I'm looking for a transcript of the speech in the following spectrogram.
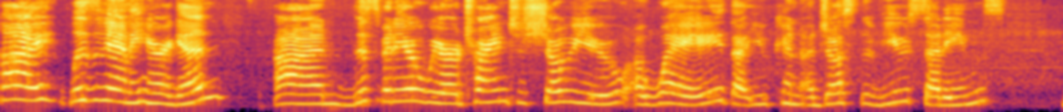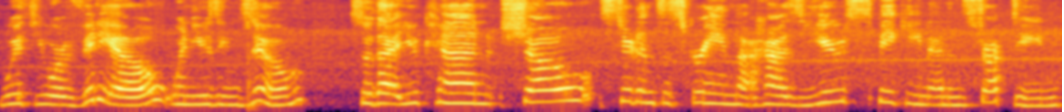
Hi, Liz and Annie here again. On this video, we are trying to show you a way that you can adjust the view settings with your video when using Zoom so that you can show students a screen that has you speaking and instructing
